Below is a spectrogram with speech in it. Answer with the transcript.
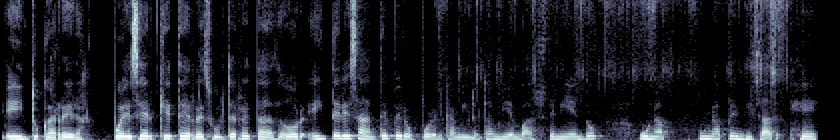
en, tu carrera. Puede ser que te resulte retador e interesante, pero por el camino también vas teniendo una, un aprendizaje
